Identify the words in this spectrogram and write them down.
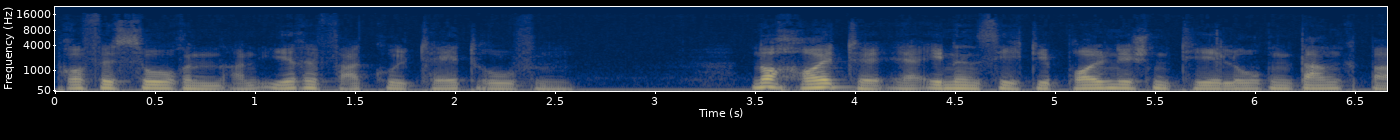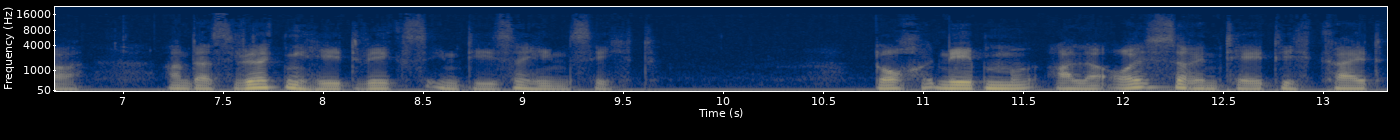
Professoren an ihre Fakultät rufen. Noch heute erinnern sich die polnischen Theologen dankbar an das Wirken Hedwigs in dieser Hinsicht. Doch neben aller äußeren Tätigkeit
